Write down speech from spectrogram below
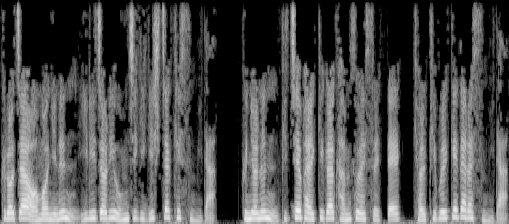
그러자 어머니는 이리저리 움직이기 시작했습니다. 그녀는 빛의 밝기가 감소했을 때 결핍을 깨달았습니다.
